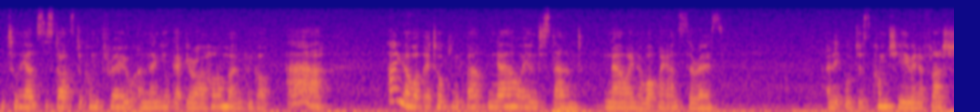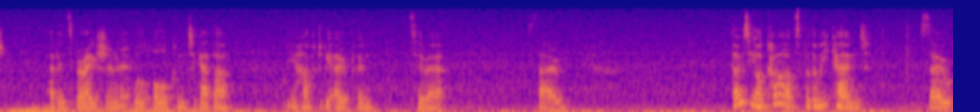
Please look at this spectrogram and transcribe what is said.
until the answer starts to come through and then you'll get your aha moment and go ah I know what they're talking about. Now I understand. Now I know what my answer is. And it will just come to you in a flash of inspiration. It will all come together. You have to be open to it. So those are your cards for the weekend. So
